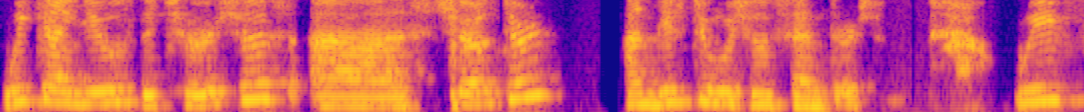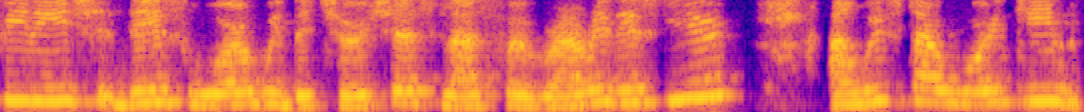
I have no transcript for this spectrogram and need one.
we can use the churches as shelter and distribution centers. We finished this work with the churches last February this year, and we start working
